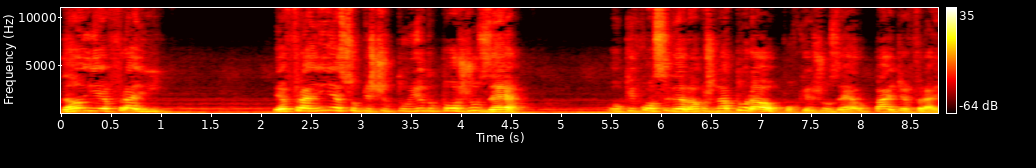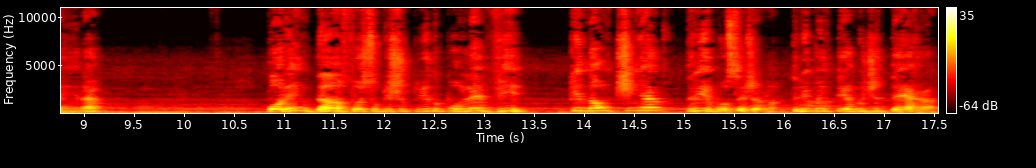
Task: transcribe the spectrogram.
Dan e Efraim. Efraim é substituído por José, o que consideramos natural, porque José era o pai de Efraim, né? Porém, Dan foi substituído por Levi, que não tinha tribo, ou seja, tribo em termos de terra,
